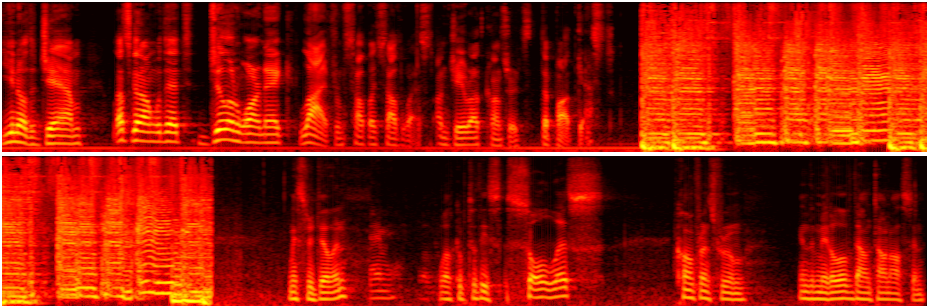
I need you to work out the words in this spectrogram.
You know the jam. Let's get on with it. Dillon Warnek live from South by Southwest on J Rod Concerts, the podcast. Mr. Dillon, Jamie. welcome to this soulless conference room in the middle of downtown Austin.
